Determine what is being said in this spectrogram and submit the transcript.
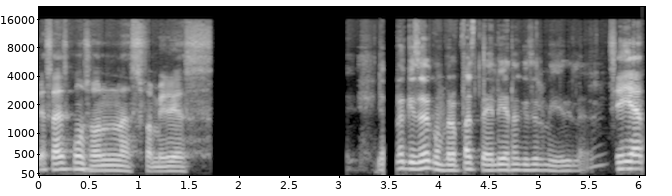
Ya sabes cómo son las familias. Ya no quisieron comprar pastel ya no quisieron ir. la- Sí, ya,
